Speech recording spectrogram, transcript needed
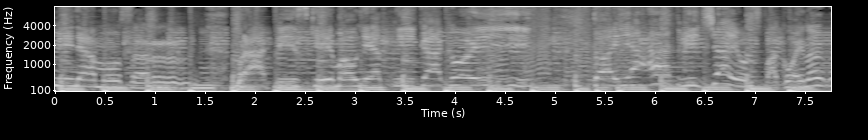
меня мусор. Прописки, мол, нет никакой. То я отвечаю спокойно.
